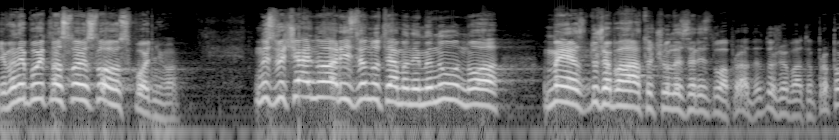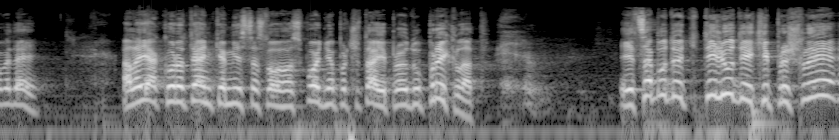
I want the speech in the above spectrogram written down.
І вони будуть на основі Слова Господнього. Ну, звичайно, різдвяну тему не мину, але ми дуже багато чули за Різдво, правда? Дуже багато проповідей. Але я коротеньке місце Слова Господнього прочитаю і приведу приклад. І це будуть ті люди, які прийшли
